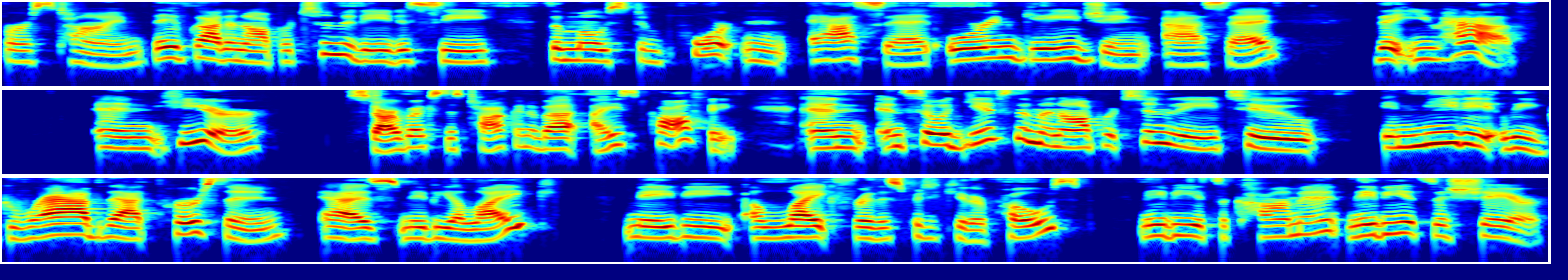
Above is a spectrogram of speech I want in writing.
first time, they've got an opportunity to see the most important asset or engaging asset that you have. And here, Starbucks is talking about iced coffee. And, and so it gives them an opportunity to immediately grab that person as maybe a like, maybe a like for this particular post, maybe it's a comment, maybe it's a share.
